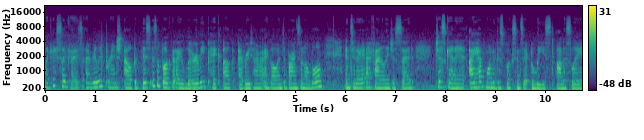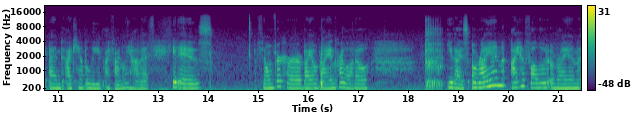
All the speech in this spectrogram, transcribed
Like I said guys, I really branched out but this is a book that I literally pick up every time I go into Barnes & Noble and today I finally just said just get it. I have wanted this book since it released honestly and I can't believe I finally have it. It is Film for Her by Orion Carloto you guys orion i have followed orion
